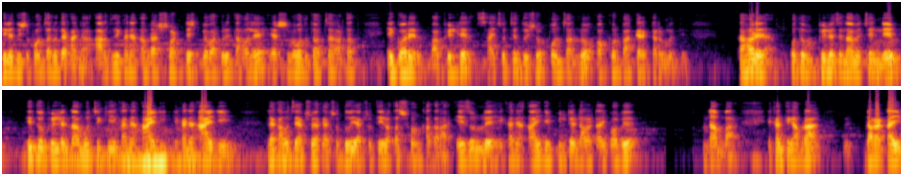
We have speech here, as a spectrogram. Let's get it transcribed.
দিলে দুইশো পঞ্চান্ন দেখায় না। আর যদি এখানে আমরা শর্ট টেস্ট ব্যবহার করি, তাহলে এর সীমাবদ্ধতা হচ্ছে, অর্থাৎ এই গড়ের বা ফিল্ডের সাইজ হচ্ছে দুইশো পঞ্চান্ন অক্ষর বা ক্যারেক্টারের মধ্যে। তাহলে প্রথম ফিল্ড হচ্ছে নাম হচ্ছে নেম দ্বিতীয় ফিল্ডের নাম হচ্ছে কি? এখানে আইডি এখানে আইডি লেখা হচ্ছে একশো এক, একশো দুই, একশো তিন, অর্থাৎ সংখ্যা দ্বারা। এই জন্য এখানে আইডি ফিল্ডের ডাটা টাইপ হবে নাম্বার এখান থেকে আমরা ডাটা টাইপ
